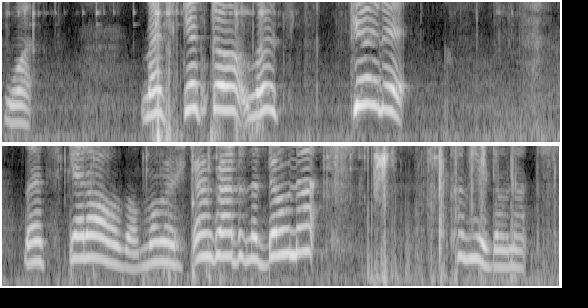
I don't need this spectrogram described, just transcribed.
What? Let's get the, let's get it. Let's get all of them. I'm grabbing the donuts. Come here, donuts.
